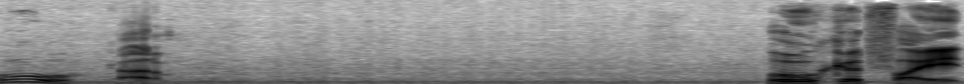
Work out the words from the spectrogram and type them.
Ooh, Got him. Ooh, good fight.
